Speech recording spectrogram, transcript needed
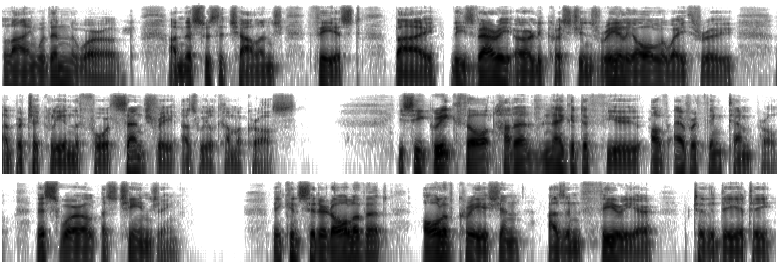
lying within the world. And this was the challenge faced by these very early Christians, really all the way through, and particularly in the fourth century, as we'll come across. You see, Greek thought had a negative view of everything temporal, this world as changing. They considered all of it, all of creation, as inferior to the deity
